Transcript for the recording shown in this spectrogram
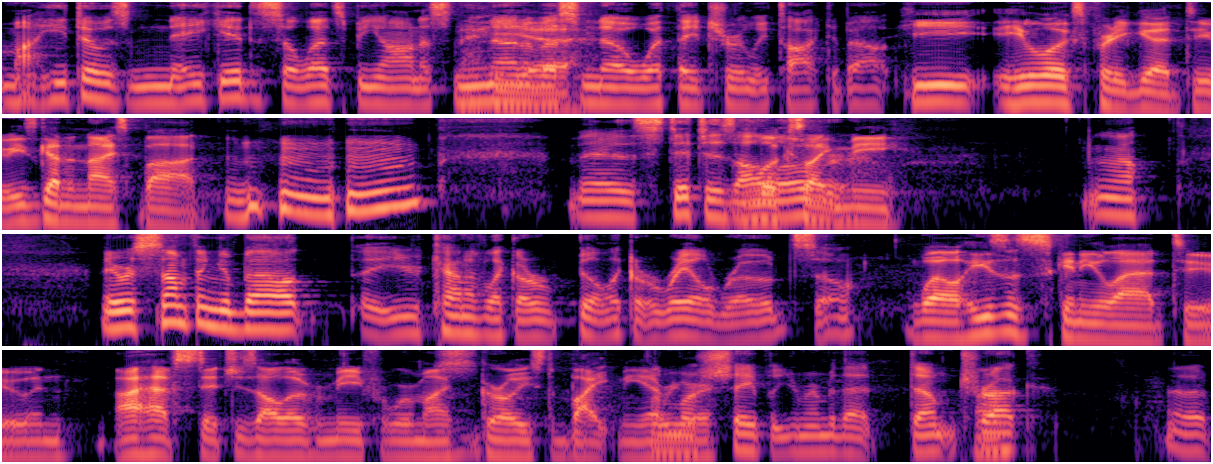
Mahito is naked, so let's be honest, none of us know what they truly talked about. He he looks pretty good too. He's got a nice bod. There's stitches all looks over. like me. Well, there was something about uh, you're kind of like a built like a railroad, so Well, he's a skinny lad too, and I have stitches all over me for where my girl used to bite me little more everywhere. shapely. You remember that dump truck that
